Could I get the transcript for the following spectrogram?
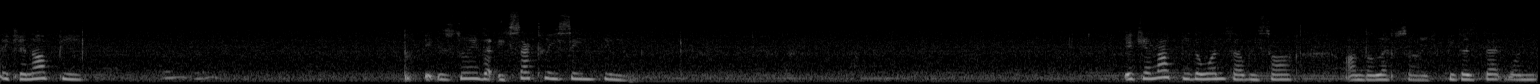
It cannot be. It is doing the exactly same thing. It cannot be the ones that we saw on the left side because that one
